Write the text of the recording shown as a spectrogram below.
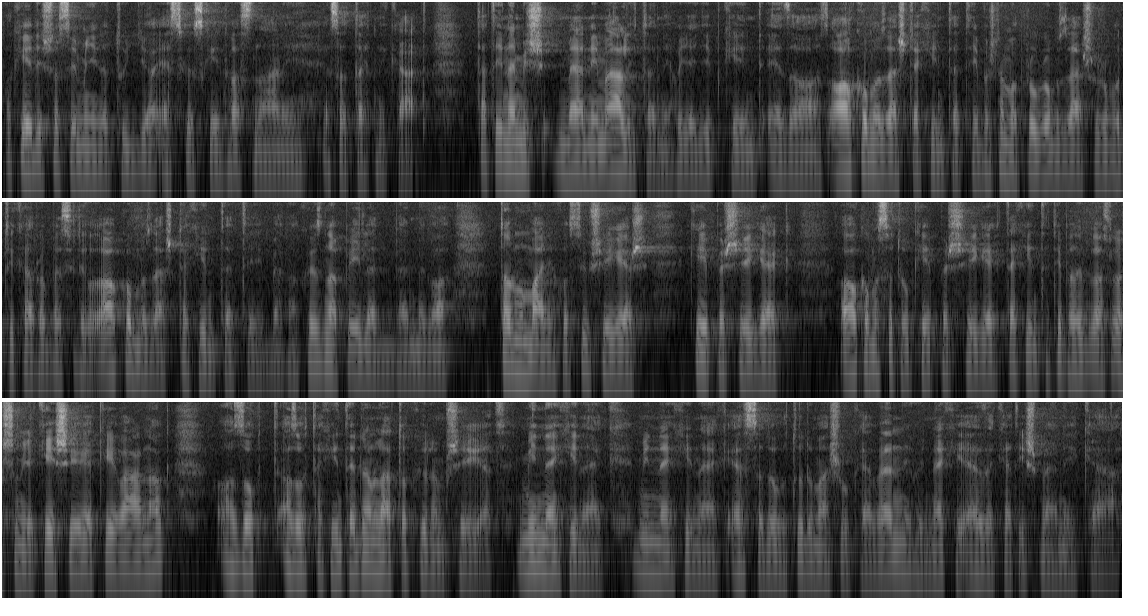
A kérdés az, hogy mennyire tudja eszközként használni ezt a technikát. Tehát én nem is merném állítani, hogy egyébként ez az alkalmazás tekintetében, most nem a programozásról, robotikáról beszélek, az alkalmazás tekintetében, a köznapi életben, meg a tanulmányokhoz szükséges képességek, alkalmazható képességek tekintetében, azt lassan, hogy a készségek válnak, azok, azok tekintetében nem látok különbséget. Mindenkinek, mindenkinek ezt a dolgot tudomásul kell venni, hogy neki ezeket ismerni kell.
